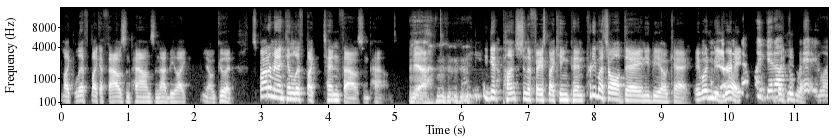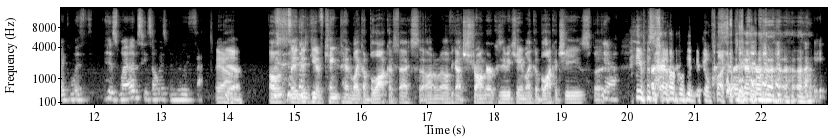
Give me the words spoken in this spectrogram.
like lift like a thousand pounds, and that'd be like you know good. Spider Man can lift like ten thousand pounds. Yeah. Right? He'd get punched in the face by Kingpin pretty much all day, and he'd be okay. It wouldn't be Yeah. great. Definitely get But out the way. Like with his webs, he's always been really fast. Yeah. Yeah. Oh, they did give Kingpin like a block effect, so I don't know if he got stronger because he became like a block of cheese, but Yeah, he was kind of really big old bucket. right.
